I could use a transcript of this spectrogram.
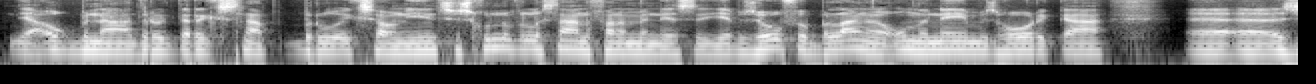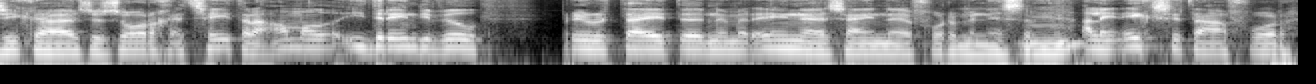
ja, ook benadrukt dat ik snap. Bedoel, ik zou niet in zijn schoenen willen staan van een minister. Je hebt zoveel belangen: ondernemers, horeca, uh, ziekenhuizen, zorg, et cetera. Allemaal iedereen die wil prioriteit nummer één zijn voor de minister. Mhm. Alleen ik zit daarvoor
